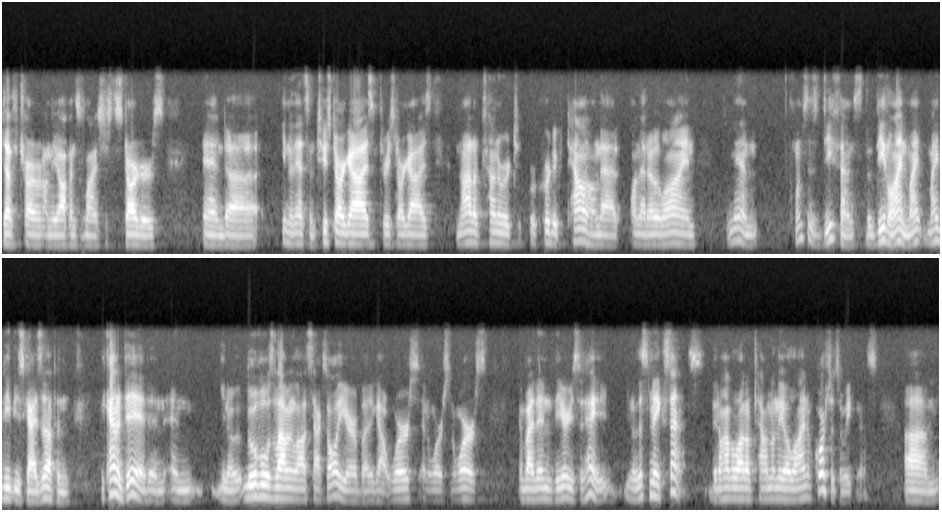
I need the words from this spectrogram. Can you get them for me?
depth, chart on the offensive line, just the starters, and uh, you know they had some two star guys, three star guys. Not a ton of re- recruited talent on that on that O line. Man, Clemson's defense, the D line might might beat these guys up, and they kind of did. And and you know Louisville was allowing a lot of sacks all year, but it got worse and worse and worse. And by the end of the year, you said, hey, you know this makes sense. They don't have a lot of talent on the O line. Of course, it's a weakness. Um,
